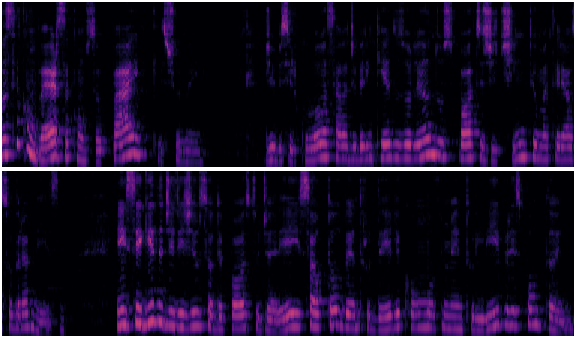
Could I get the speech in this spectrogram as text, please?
Você conversa com seu pai? questionei. Dib circulou a sala de brinquedos olhando os potes de tinta e o material sobre a mesa. Em seguida, dirigiu-se ao depósito de areia e saltou dentro dele com um movimento livre e espontâneo.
